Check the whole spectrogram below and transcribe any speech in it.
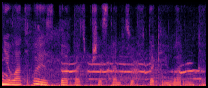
Niełatwo jest dorwać przestępców w takich warunkach.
